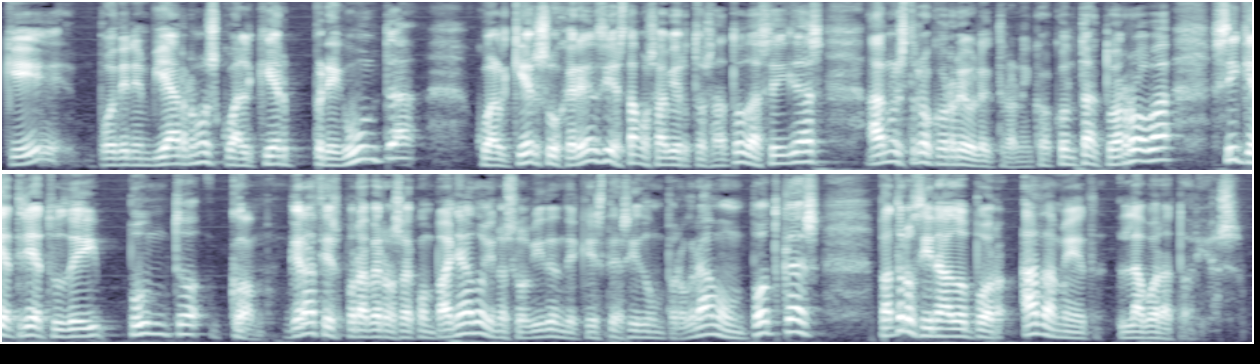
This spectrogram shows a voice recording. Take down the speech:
que pueden enviarnos cualquier pregunta, cualquier sugerencia, estamos abiertos a todas ellas, a nuestro correo electrónico, contacto arroba psiquiatriatoday.com. Gracias por habernos acompañado y no se olviden de que este ha sido un programa, un podcast patrocinado por Adamed Laboratorios.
